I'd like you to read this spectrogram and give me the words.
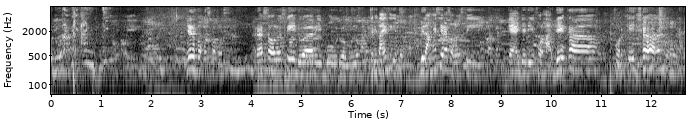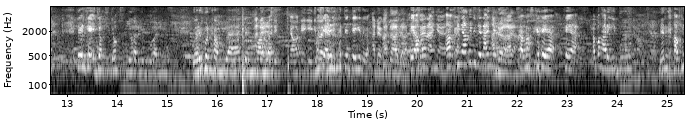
berdua. Anjing. Anjing ya fokus fokus. Resolusi 2020 ceritanya sih gitu. Bilangnya sih resolusi. Kayak jadi full HD kah? 4K kah itu kayak jokes jokes 2000-an 2016 2014 Ada masih nyawa kayak gitu masih ada. ada ngetit kayak gitu kan Ada, ada, ada. Ya, Saya nanya. Akhirnya aku juga nanya. Ada, ada. Sama kayak kayak apa hari ibu dan kamu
